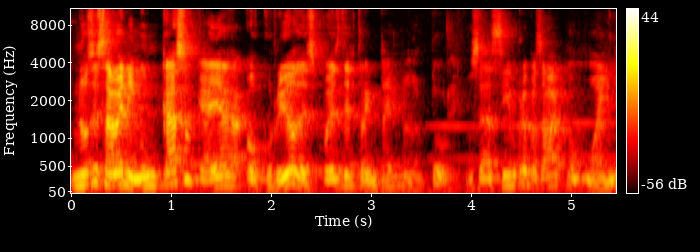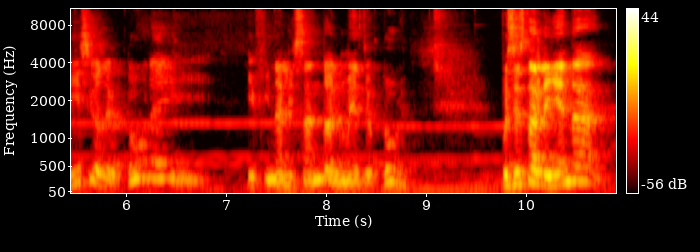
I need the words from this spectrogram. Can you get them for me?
No se sabe ningún caso que haya ocurrido después del 31 de octubre. O sea, siempre pasaba como a inicios de octubre y, finalizando el mes de octubre. Pues esta leyenda,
